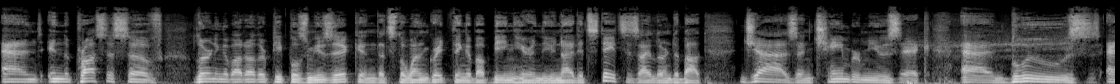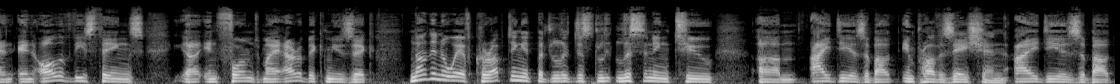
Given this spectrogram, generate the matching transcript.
And in the process of learning about other people's music, and that's the one great thing about being here in the United States is I learned about jazz and chamber music and blues and, and all of these things uh, informed my Arabic music not in a way of corrupting it, but li- just li- listening to um, ideas about improvisation, ideas about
